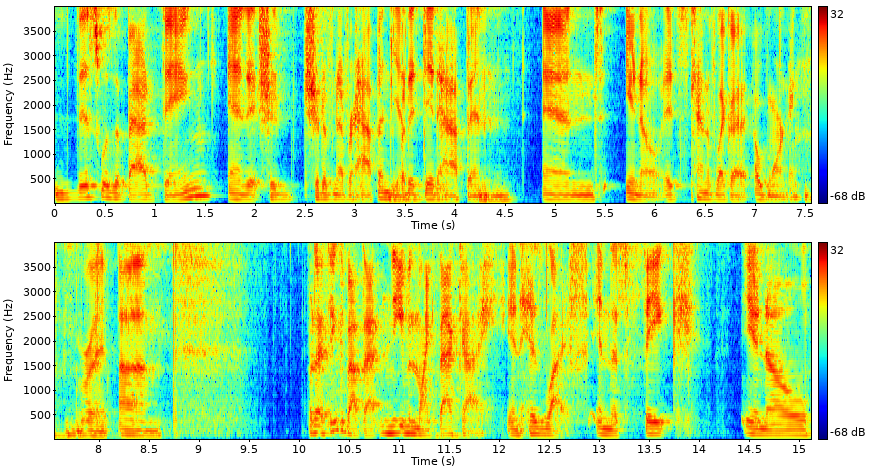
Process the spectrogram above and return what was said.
this was a bad thing and it should should have never happened, Yeah. but it did happen. Mm-hmm. And, you know, it's kind of like a, a warning. Right. Um, But I think about that, and even like that guy in his life, in this fake, you know,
